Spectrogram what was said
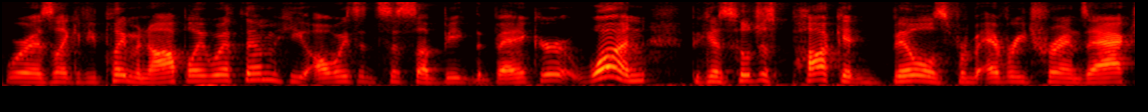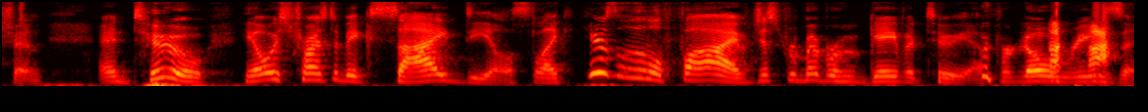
Whereas, like, if you play Monopoly with him, he always insists on being the banker. One, because he'll just pocket bills from every transaction. And two, he always tries to make side deals. Like, here's a little five, just remember who gave it to you for no reason.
